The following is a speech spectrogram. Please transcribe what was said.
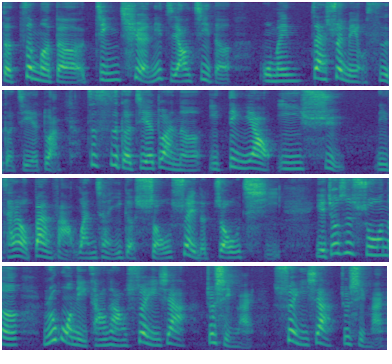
得这么的精确，你只要记得我们在睡眠有四个阶段，这四个阶段呢，一定要依序，你才有办法完成一个熟睡的周期。也就是说呢，如果你常常睡一下就醒来，睡一下就醒来，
